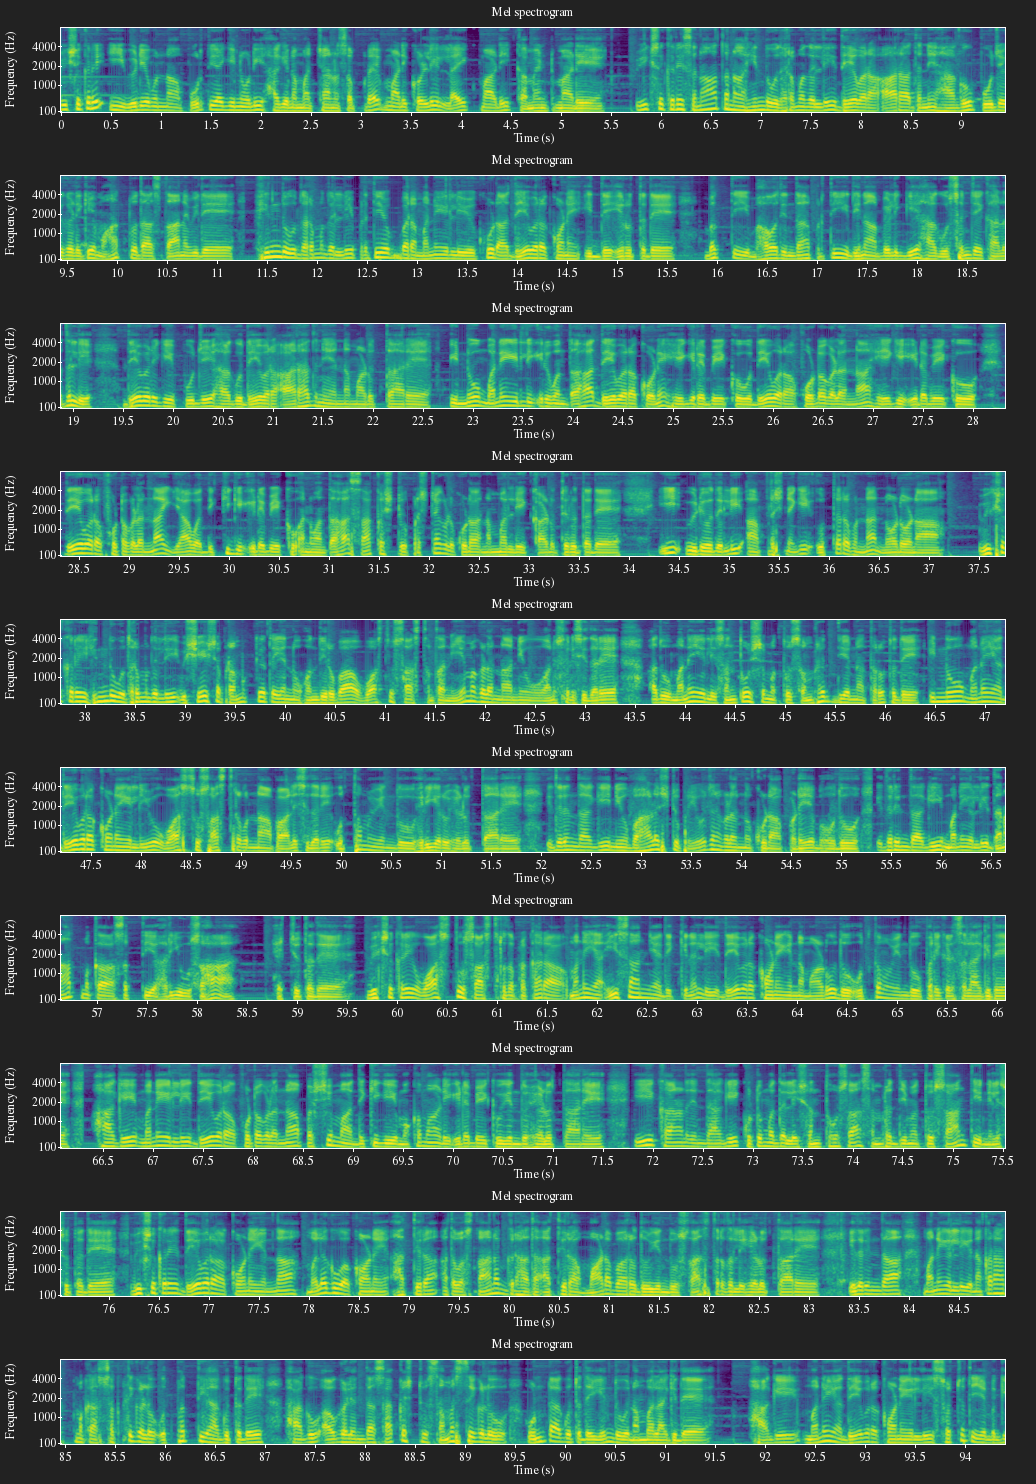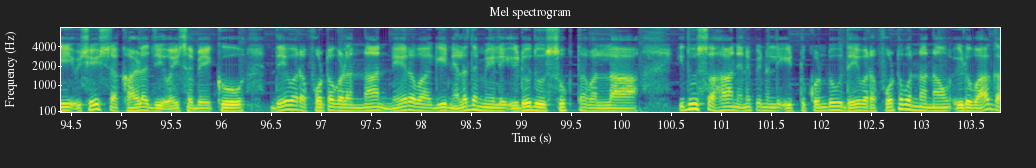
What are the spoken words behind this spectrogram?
ವೀಕ್ಷಕರೇ, ಈ ವಿಡಿಯೋವನ್ನು ಪೂರ್ತಿಯಾಗಿ ನೋಡಿ, ಹಾಗೆ ನಮ್ಮ ಚಾನಲ್ ಸಬ್ಸ್ಕ್ರೈಬ್ ಮಾಡಿಕೊಳ್ಳಿ, ಲೈಕ್ ಮಾಡಿ, ಕಮೆಂಟ್ ಮಾಡಿ. ವೀಕ್ಷಕರೇ, ಸನಾತನ ಹಿಂದೂ ಧರ್ಮದಲ್ಲಿ ದೇವರ ಆರಾಧನೆ ಹಾಗೂ ಪೂಜೆಗಳಿಗೆ ಮಹತ್ವದ ಸ್ಥಾನವಿದೆ. ಹಿಂದೂ ಧರ್ಮದಲ್ಲಿ ಪ್ರತಿಯೊಬ್ಬರ ಮನೆಯಲ್ಲಿಯೂ ಕೂಡ ದೇವರ ಕೋಣೆ ಇದ್ದೇ ಇರುತ್ತದೆ. ಭಕ್ತಿ ಭಾವದಿಂದ ಪ್ರತಿದಿನ ಬೆಳಿಗ್ಗೆ ಹಾಗೂ ಸಂಜೆ ಕಾಲದಲ್ಲಿ ದೇವರಿಗೆ ಪೂಜೆ ಹಾಗೂ ದೇವರ ಆರಾಧನೆಯನ್ನ ಮಾಡುತ್ತಾರೆ. ಇನ್ನು ಮನೆಯಲ್ಲಿ ಇರುವಂತಹ ದೇವರ ಕೋಣೆ ಹೇಗಿರಬೇಕು? ದೇವರ ಫೋಟೋಗಳನ್ನು ಹೇಗೆ ಇಡಬೇಕು? ದೇವರ ಫೋಟೋಗಳನ್ನು ಯಾವ ದಿಕ್ಕಿಗೆ ಇಡಬೇಕು ಅನ್ನುವಂತಹ ಸಾಕಷ್ಟು ಪ್ರಶ್ನೆಗಳು ಕೂಡ ನಮ್ಮಲ್ಲಿ ಕಾಡುತ್ತಿರುತ್ತದೆ. ಈ ವಿಡಿಯೋದಲ್ಲಿ ಆ ಪ್ರಶ್ನೆಗೆ ಉತ್ತರವನ್ನು ನೋಡೋಣ. ವೀಕ್ಷಕರೇ, ಹಿಂದೂ ಧರ್ಮದಲ್ಲಿ ವಿಶೇಷ ಪ್ರಾಮುಖ್ಯತೆಯನ್ನು ಹೊಂದಿರುವ ವಾಸ್ತುಶಾಸ್ತ್ರದ ನಿಯಮಗಳನ್ನು ನೀವು ಅನುಸರಿಸಿದರೆ ಅದು ಮನೆಯಲ್ಲಿ ಸಂತೋಷ ಮತ್ತು ಸಮೃದ್ಧಿಯನ್ನು ತರುತ್ತದೆ. ಇನ್ನು ಮನೆಯ ದೇವರ ಕೋಣೆಯಲ್ಲಿಯೂ ವಾಸ್ತುಶಾಸ್ತ್ರವನ್ನು ಪಾಲಿಸಿದರೆ ಉತ್ತಮ ಎಂದು ಹಿರಿಯರು ಹೇಳುತ್ತಾರೆ. ಇದರಿಂದಾಗಿ ನೀವು ಬಹಳಷ್ಟು ಪ್ರಯೋಜನಗಳನ್ನು ಕೂಡ ಪಡೆಯಬಹುದು. ಇದರಿಂದಾಗಿ ಮನೆಯಲ್ಲಿ ಧನಾತ್ಮಕ ಆಸಕ್ತಿಯ ಹರಿವು ಸಹ ಹೆಚ್ಚುತ್ತದೆ. ವೀಕ್ಷಕರೇ, ವಾಸ್ತುಶಾಸ್ತ್ರದ ಪ್ರಕಾರ ಮನೆಯ ಈಶಾನ್ಯ ದಿಕ್ಕಿನಲ್ಲಿ ದೇವರ ಕೋಣೆಯನ್ನು ಮಾಡುವುದು ಉತ್ತಮವೆಂದು ಪರಿಗಣಿಸಲಾಗಿದೆ. ಹಾಗೆ ಮನೆಯಲ್ಲಿ ದೇವರ ಫೋಟೋಗಳನ್ನು ಪಶ್ಚಿಮ ದಿಕ್ಕಿಗೆ ಮುಖ ಮಾಡಿ ಇಡಬೇಕು ಎಂದು ಹೇಳುತ್ತಾರೆ. ಈ ಕಾರಣದಿಂದಾಗಿ ಕುಟುಂಬದಲ್ಲಿ ಸಂತೋಷ, ಸಮೃದ್ಧಿ ಮತ್ತು ಶಾಂತಿ ನೆಲೆಸುತ್ತದೆ. ವೀಕ್ಷಕರೇ, ದೇವರ ಕೋಣೆಯನ್ನ ಮಲಗುವ ಕೋಣೆ ಹತ್ತಿರ ಅಥವಾ ಸ್ನಾನಗ್ರಹದ ಹತ್ತಿರ ಮಾಡಬಾರದು ಎಂದು ಶಾಸ್ತ್ರದಲ್ಲಿ ಹೇಳುತ್ತಾರೆ. ಇದರಿಂದ ಮನೆಯಲ್ಲಿ ನಕಾರಾತ್ಮಕ ಶಕ್ತಿಗಳು ಉತ್ಪತ್ತಿಯಾಗುತ್ತದೆ ಹಾಗೂ ಅವುಗಳಿಂದ ಸಾಕಷ್ಟು ಸಮಸ್ಯೆಗಳು ಉಂಟಾಗುತ್ತದೆ ಎಂದು ನಂಬಲಾಗಿದೆ. ಹಾಗೆ ಮನೆಯ ದೇವರ ಕೋಣೆಯಲ್ಲಿ ಸ್ವಚ್ಛತೆಯ ಬಗ್ಗೆ ವಿಶೇಷ ಕಾಳಜಿ ವಹಿಸಬೇಕು. ದೇವರ ಫೋಟೋಗಳನ್ನು ನೇರವಾಗಿ ನೆಲದ ಮೇಲೆ ಇಡುವುದು ಸೂಕ್ತವಲ್ಲ. ಇದು ಸಹ ನೆನಪಿನಲ್ಲಿ ಇಟ್ಟುಕೊಂಡು ದೇವರ ಫೋಟೋವನ್ನು ನಾವು ಇಡುವಾಗ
